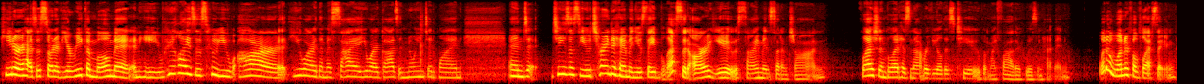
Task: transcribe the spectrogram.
Peter has a sort of eureka moment and he realizes who you are, that you are the Messiah, you are God's anointed one. And Jesus, you turn to him and you say, Blessed are you, Simon, son of John. Flesh and blood has not revealed this to you, but my Father who is in heaven. What a wonderful blessing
